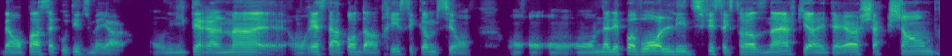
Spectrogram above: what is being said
ben on passe à côté du meilleur on est littéralement, euh, on reste à la porte d'entrée. C'est comme si on n'allait pas voir l'édifice extraordinaire qui a à l'intérieur, chaque chambre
